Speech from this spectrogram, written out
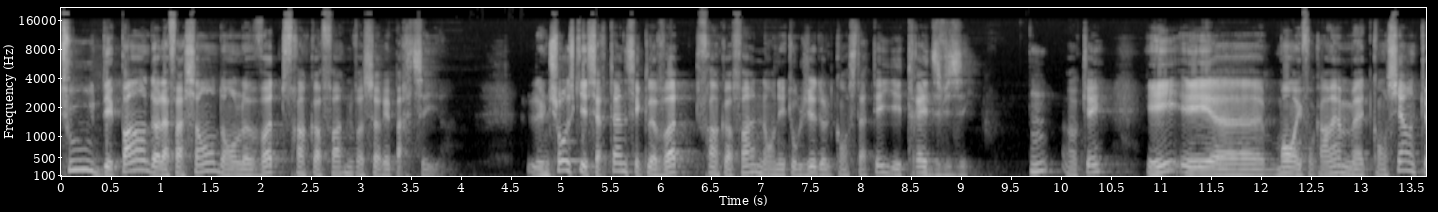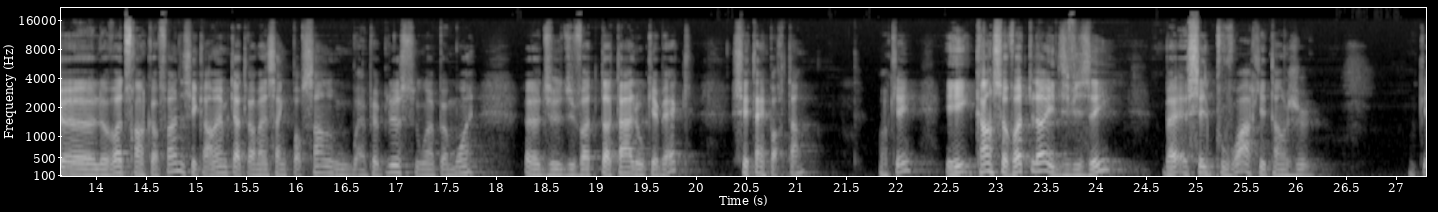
tout dépend de la façon dont le vote francophone va se répartir. une chose qui est certaine, c'est que le vote francophone, on est obligé de le constater, il est très divisé. Hmm. OK? Et, et euh, bon, il faut quand même être conscient que le vote francophone, c'est quand même 85 ou un peu plus ou un peu moins euh, du, vote total au Québec. C'est important. OK? Et quand ce vote-là est divisé, ben, c'est le pouvoir qui est en jeu. OK?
